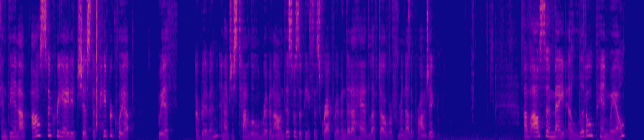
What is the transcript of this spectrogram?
And then I've also created just a paper clip with a ribbon, and I've just tied a little ribbon on. This was a piece of scrap ribbon that I had left over from another project. I've also made a little pinwheel,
